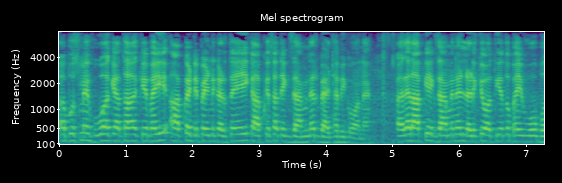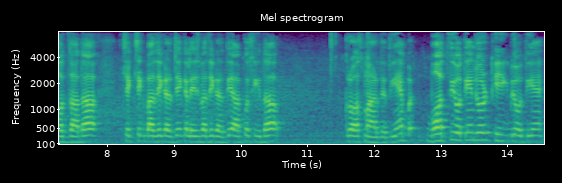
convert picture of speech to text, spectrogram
अब उसमें हुआ क्या था कि भाई, आपका डिपेंड करता है एक आपके साथ एग्जामिनर बैठा भी कौन है। अगर आपकी एग्जामिनर लड़के होती है तो भाई वो बहुत ज़्यादा चिक चिकबाजी करती है, कलेजबाजी करती है, आपको सीधा क्रॉस मार देती हैं। बहुत सी होती हैं जो ठीक भी होती हैं,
